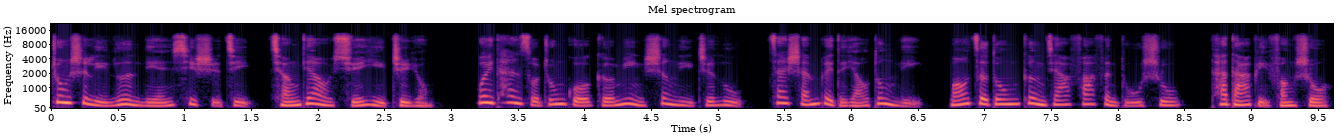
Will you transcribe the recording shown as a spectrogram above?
重视理论联系实际，强调学以致用。为探索中国革命胜利之路，在陕北的窑洞里，毛泽东更加发奋读书。他打比方说。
